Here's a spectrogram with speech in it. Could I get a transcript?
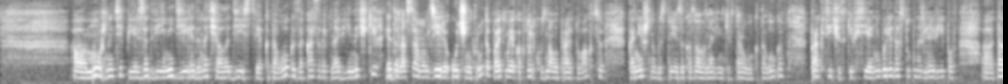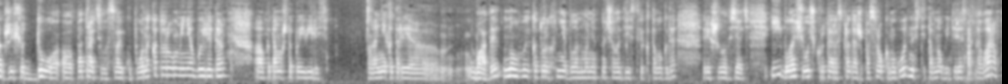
А, можно теперь за две недели до начала действия каталога заказывать новиночки. Это на самом деле очень круто, поэтому я как только узнала про эту акцию, конечно, быстрее заказала новинки второго каталога. Практически все они были доступны для ВИПов. А, также еще до а, потратила свои купоны, которые у меня были, да, потому что появились некоторые БАДы новые, которых не было на момент начала действия каталога, да, решила взять. И была еще очень крутая распродажа по срокам годности, там много интересных товаров.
